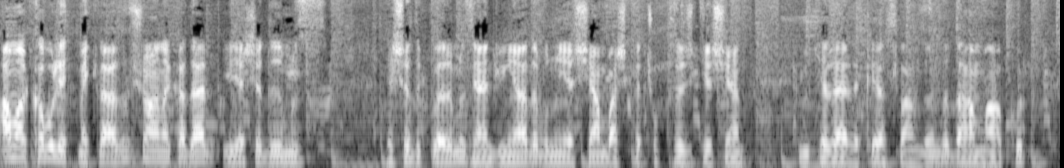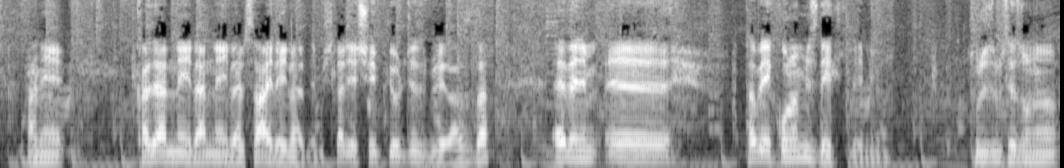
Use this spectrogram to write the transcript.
Ama kabul etmek lazım. Şu ana kadar yaşadığımız yaşadıklarımız yani dünyada bunu yaşayan başka çok trajik yaşayan ülkelerle kıyaslandığında daha makul. Hani kader neyler neylerse ayrıylar demişler. Yaşayıp göreceğiz biraz da. Efendim ee, tabii ekonomimiz de etkileniyor. Turizm sezonu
